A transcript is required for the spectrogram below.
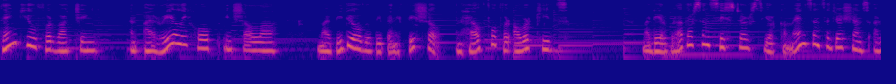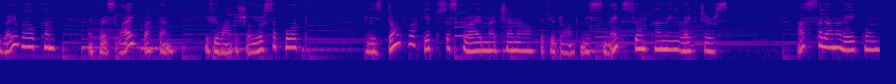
Thank you for watching and I really hope inshallah my video will be beneficial and helpful for our kids. My dear brothers and sisters, your comments and suggestions are very welcome and press like button if you want to show your support. Please don't forget to subscribe my channel that you don't miss next soon coming lectures. Assalamu alaikum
